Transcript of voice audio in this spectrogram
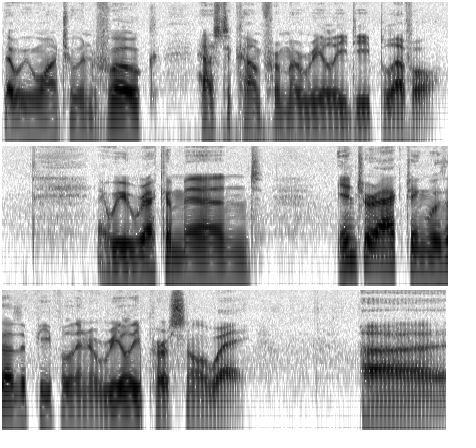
that we want to invoke has to come from a really deep level. And we recommend interacting with other people in a really personal way. Uh,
